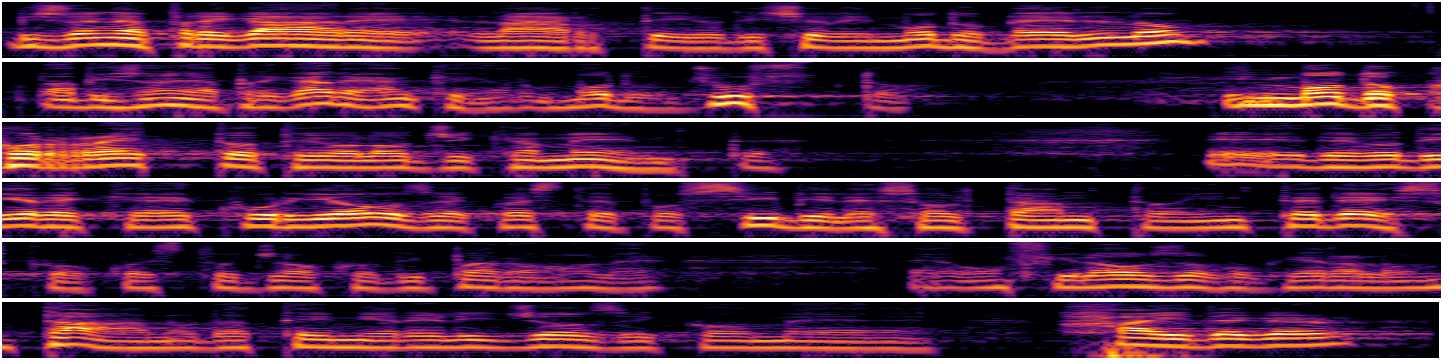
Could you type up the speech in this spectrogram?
bisogna pregare l'arte, io dicevo, in modo bello, ma bisogna pregare anche in modo giusto, in modo corretto teologicamente. E devo dire che è curioso, e questo è possibile soltanto in tedesco, questo gioco di parole. Un filosofo che era lontano da temi religiosi come Heidegger,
